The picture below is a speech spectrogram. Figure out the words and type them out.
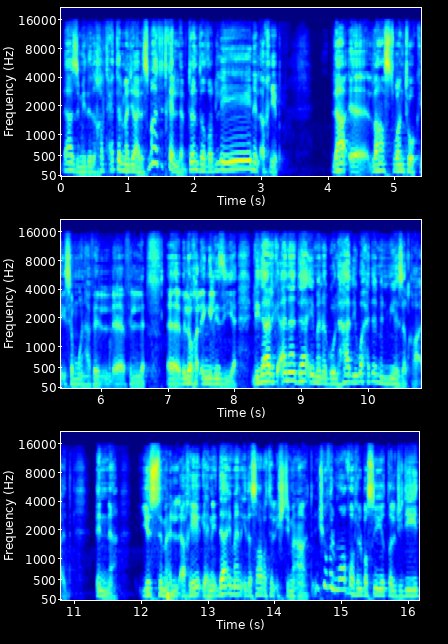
لازم إذا دخلت حتى المجالس ما تتكلم تنتظر لين الأخير. لا لاست وان توك يسمونها في ال في ال باللغة الإنجليزية. لذلك أنا دائما أقول هذه واحدة من ميز القائد إنه يستمع للأخير. يعني دائما إذا صارت الاجتماعات نشوف الموظف البسيط الجديد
